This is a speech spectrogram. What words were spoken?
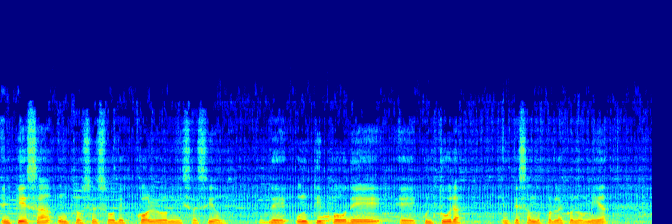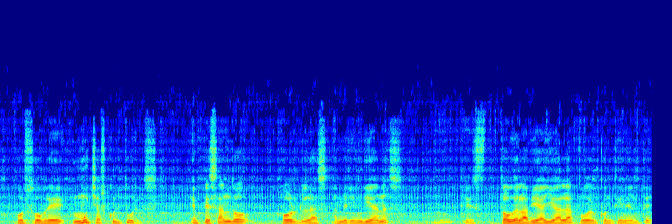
empieza un proceso de colonización de un tipo de eh, cultura, empezando por la economía, por sobre muchas culturas, empezando por las amerindianas, que es toda la Vía Yala, todo el continente.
